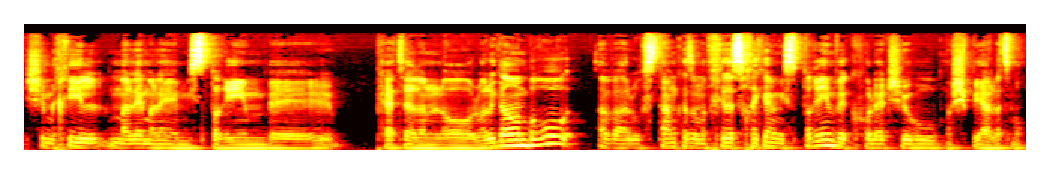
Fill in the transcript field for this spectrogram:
שמכיל מלא מלא מספרים בפטרן לא, לא לגמרי ברור, אבל הוא סתם כזה מתחיל לשחק עם המספרים וקולט שהוא משפיע על עצמו.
